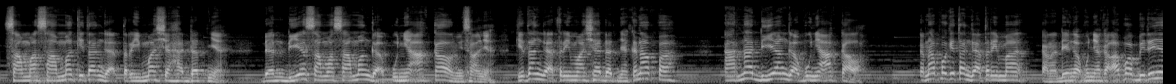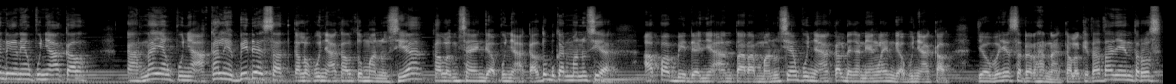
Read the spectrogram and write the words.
sama-sama kita nggak terima syahadatnya dan dia sama-sama nggak punya akal misalnya. Kita nggak terima syahadatnya. Kenapa? Karena dia nggak punya akal. Kenapa kita nggak terima? Karena dia nggak punya akal. Apa bedanya dengan yang punya akal? Karena yang punya akal ya beda saat kalau punya akal itu manusia, kalau misalnya nggak punya akal itu bukan manusia. Apa bedanya antara manusia yang punya akal dengan yang lain nggak punya akal? Jawabannya sederhana. Kalau kita tanyain terus,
